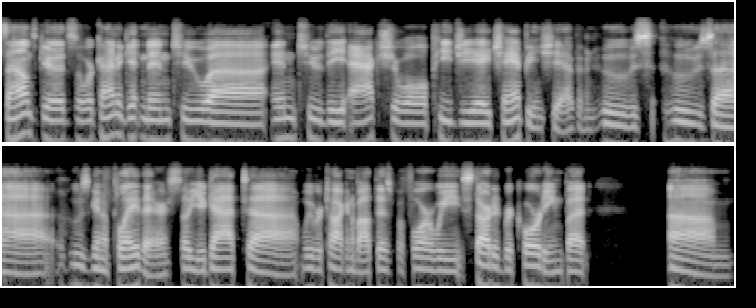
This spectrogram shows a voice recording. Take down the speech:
Sounds good. So we're kind of getting into uh, into the actual PGA Championship and who's who's uh, who's going to play there. So you got uh, we were talking about this before we started recording, but um,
